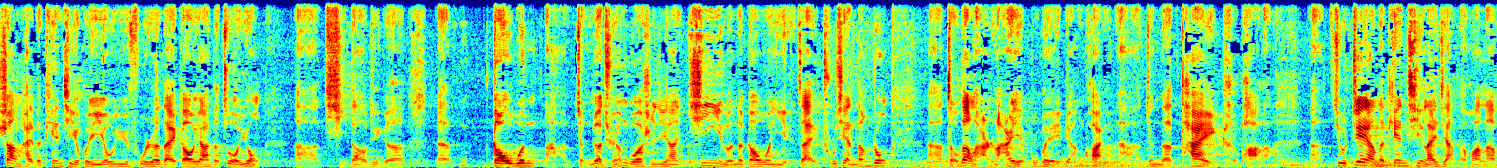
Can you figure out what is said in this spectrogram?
上海的天气会由于副热带高压的作用，啊，起到这个呃高温啊，整个全国实际上新一轮的高温也在出现当中。啊，走到哪儿哪儿也不会凉快啊，真的太可怕了，啊，就这样的天气来讲的话呢，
